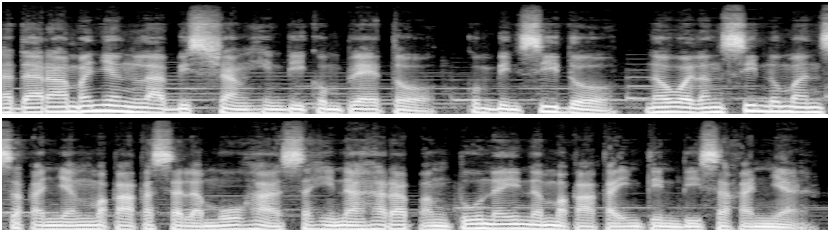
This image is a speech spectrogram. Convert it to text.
Nadarama niyang labis siyang hindi kumpleto, kumbinsido na walang sinuman sa kanyang makakasalamuha sa hinaharap ang tunay na makakaintindi sa kanya.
